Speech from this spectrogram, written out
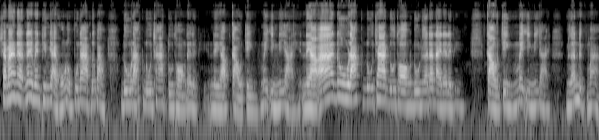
ใช่ไหมเนี่ยน่าจะเป็นพิมพ์ใหญ่ของหลวงปู่นาคหรือเปล่า ดูรักดูชาติดูทองได้เลยพี่นี่ครับ เก่าจริงไม่อิงนิยายเนี่ยครับอะดูรักดูชาติดูทอง ดูเนื้อด้านในได้เลยพี่ เก่าจริงไม่อิงนิยาย เนื้อหนึกมาก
